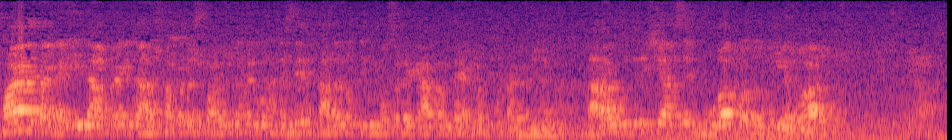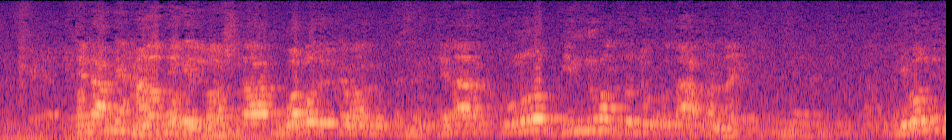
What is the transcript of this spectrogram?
সহায়তাকারী, এটা আপনাকে যে হাসপাতালে সরঞ্জামে করতেছে তাদেরও তিন বছরের কারণে এক লক্ষ টাকা ধারা উনত্রিশে আছে, ভুয়া পদ্ধতি ব্যবহার যেটা আপনি আট থেকে দশটা ভুয়া পদ্ধতি ব্যবহার করতেছেন যেটার কোনো বিন্দুমাত্র যোগ্যতা আপনার নাই। নিবন্ধিত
